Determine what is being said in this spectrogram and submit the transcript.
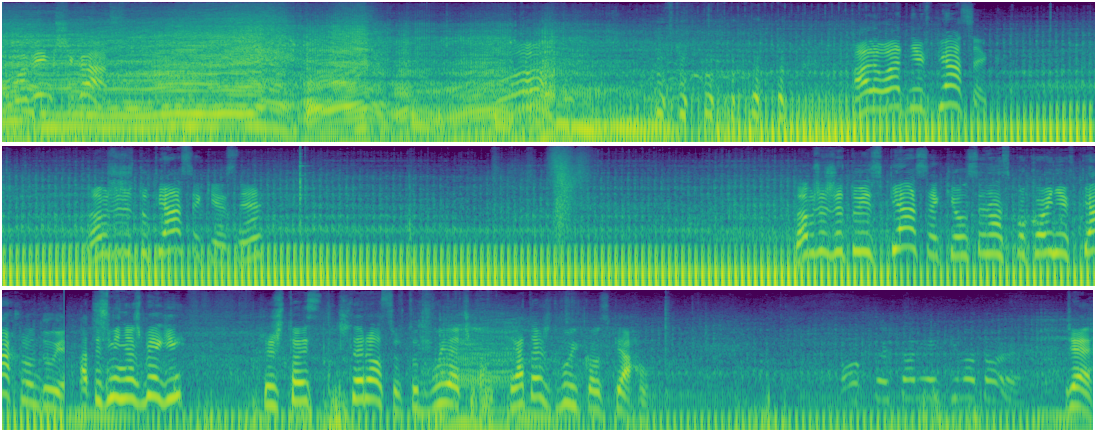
To ma większy gaz. O! Ale ładnie w piasek. Dobrze, że tu piasek jest, nie? Dobrze, że tu jest piasek i on sobie na spokojnie w piach ląduje. A ty zmieniasz biegi? Przecież to jest czterosów, tu dwójeczka. Ja też dwójką z piachu. O, ktoś tam jeździ motorem. Gdzie?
